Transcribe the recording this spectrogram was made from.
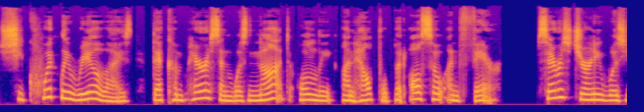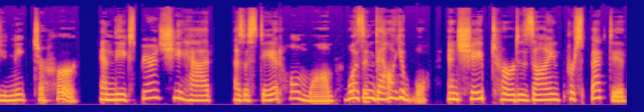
she quickly realized that comparison was not only unhelpful, but also unfair. Sarah's journey was unique to her and the experience she had as a stay at home mom was invaluable and shaped her design perspective,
